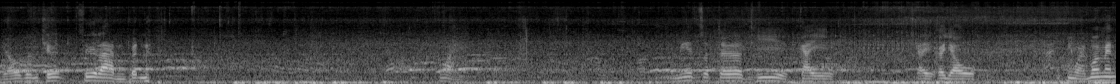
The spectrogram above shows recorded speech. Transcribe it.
เดี๋ยวเพิ่นชื่อชื่อร้านเพิ่นห่วยมีสเตอร์ที่ไก่ไก่เขยาห่วยว่าแม่น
